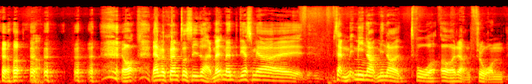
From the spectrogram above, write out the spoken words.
ja. ja. ja, nej men skämt åsido här. Men, men det som jag... Eh, här, mina, mina två öron från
